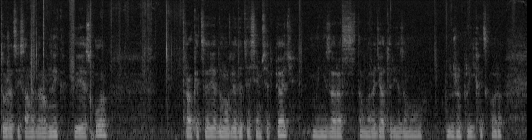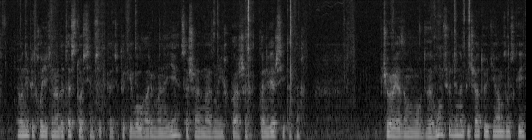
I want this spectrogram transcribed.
Теж цей самий виробник VS Core. Траки це я думав для DT75. Мені зараз там на радіаторі я замовив. Дуже приїхати скоро. Вони підходять і на DT175. Такий Волгар у мене є. Це ще одна з моїх перших конверсій таких. Вчора я замовив двигун сюди напечатають Ямзовський.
